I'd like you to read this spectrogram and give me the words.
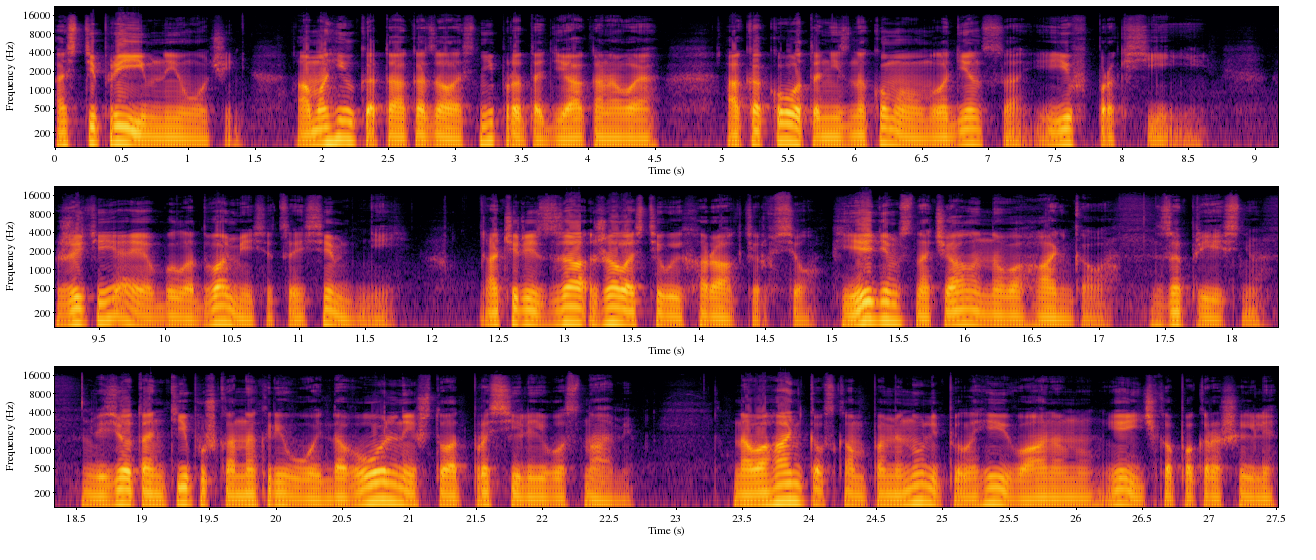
гостеприимный очень. А могилка-то оказалась не протодиаконовая, а какого-то незнакомого младенца и в Проксинии. Жития я было два месяца и семь дней. А через за жалостивый характер все. Едем сначала на Ваганьково, за Пресню. Везет Антипушка на Кривой, довольный, что отпросили его с нами. На Ваганьковском помянули Пелагию Ивановну, яичко покрошили,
